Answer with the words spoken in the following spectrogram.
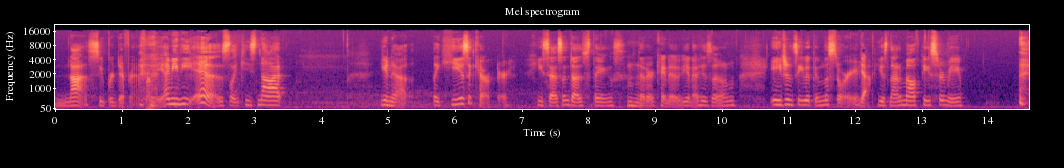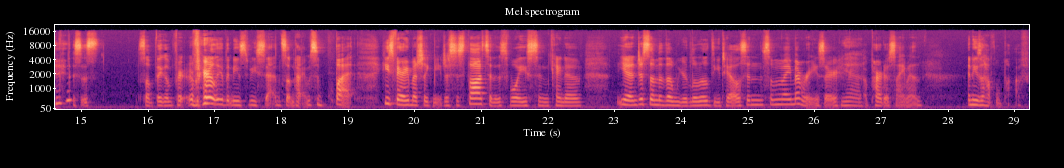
not super different from me. I mean, he is like he's not, you know, like he is a character. He says and does things mm-hmm. that are kind of you know his own agency within the story. Yeah. he is not a mouthpiece for me. this is something apparently that needs to be said sometimes, but he's very much like me. Just his thoughts and his voice and kind of yeah, and just some of the weird little details and some of my memories are Yeah. a part of Simon. And he's a Hufflepuff.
